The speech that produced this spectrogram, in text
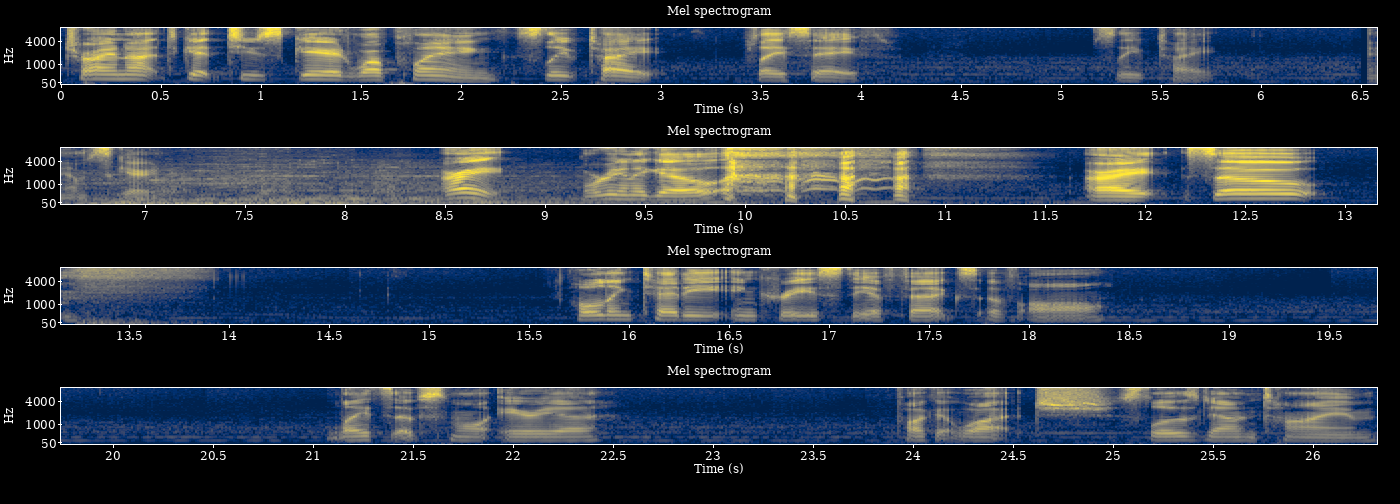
Try not to get too scared while playing. Sleep tight. Play safe. Sleep tight. I'm scared. Alright, we're gonna go. Alright, so... Holding Teddy increase the effects of all. Lights up small area. Pocket watch. Slows down time.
